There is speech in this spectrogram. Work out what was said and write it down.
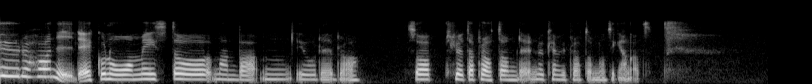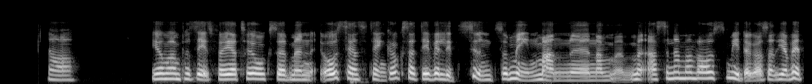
hur har ni det ekonomiskt? Och man bara mm, jo det är bra. Så sluta prata om det, nu kan vi prata om någonting annat. Ja, Jo men precis, för jag tror också men, och sen så tänker jag också att det är väldigt sunt som min man, eh, när, alltså när man var hos middag och så, jag vet,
